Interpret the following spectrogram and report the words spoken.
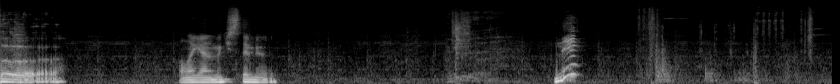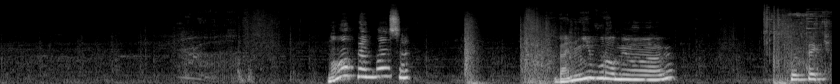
Bö. Gelmek istemiyorum. Ne? Ne yapıyorsun lan sen? Ben niye vuramıyorum abi? Köpek.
